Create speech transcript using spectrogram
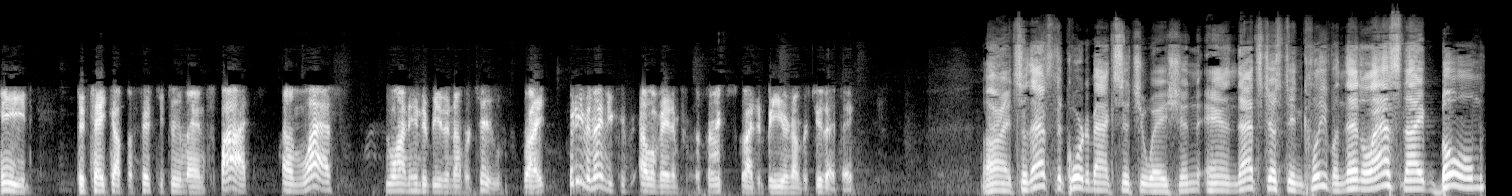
need to take up a 53 man spot unless you want him to be the number two, right? But even then, you could elevate him from the practice squad to be your number two that day. All right, so that's the quarterback situation, and that's just in Cleveland. Then last night, boom,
